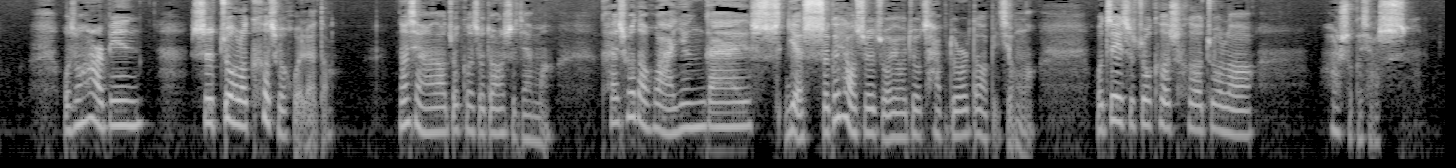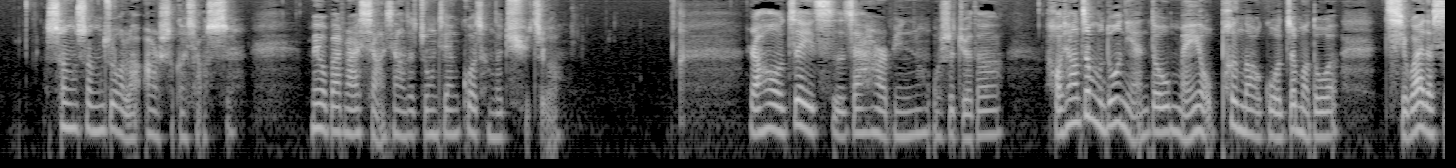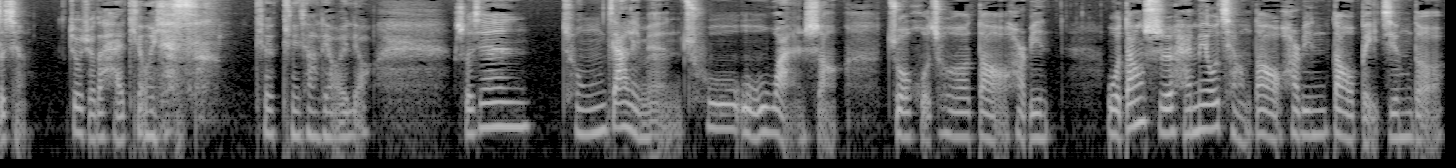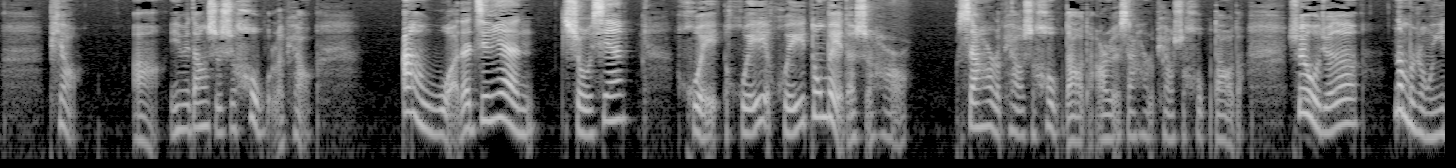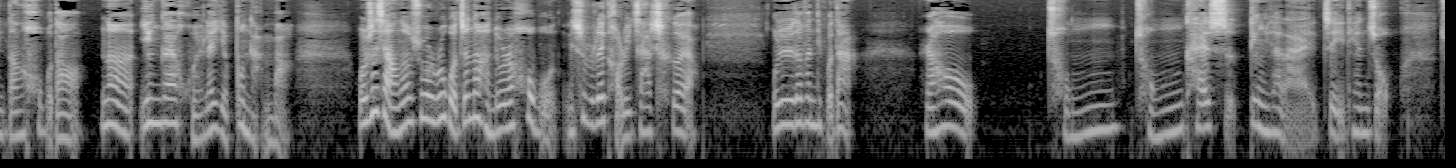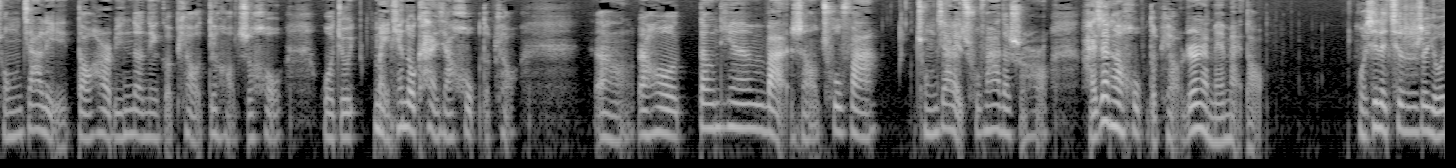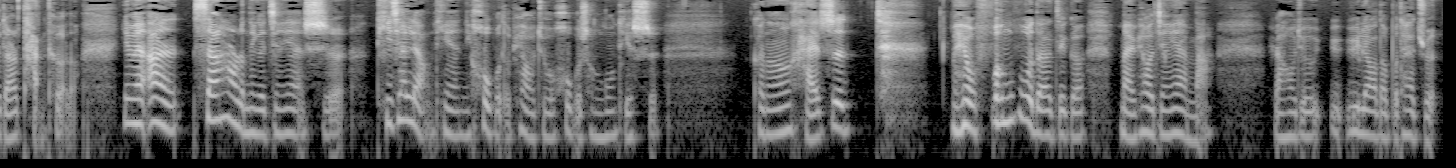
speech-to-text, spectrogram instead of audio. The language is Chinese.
我从哈尔滨是坐了客车回来的。能想象到坐客车多长时间吗？开车的话，应该十也十个小时左右就差不多到北京了。我这一次坐客车坐了二十个小时，生生坐了二十个小时，没有办法想象这中间过程的曲折。然后这一次在哈尔滨，我是觉得好像这么多年都没有碰到过这么多奇怪的事情，就觉得还挺有意思，挺挺想聊一聊。首先。从家里面初五晚上坐火车到哈尔滨，我当时还没有抢到哈尔滨到北京的票啊，因为当时是候补了票。按我的经验，首先回回回东北的时候，三号的票是候不到的，二月三号的票是候不到的，所以我觉得那么容易能候不到，那应该回来也不难吧。我是想着说，如果真的很多人候补，你是不是得考虑加车呀？我就觉得问题不大。然后从从开始定下来这一天走，从家里到哈尔滨的那个票定好之后，我就每天都看一下候补的票。嗯，然后当天晚上出发，从家里出发的时候，还在看候补的票，仍然没买到。我心里其实是有一点忐忑的，因为按三号的那个经验是。提前两天，你候补的票就候补成功提示，可能还是 没有丰富的这个买票经验吧，然后就预预料的不太准。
